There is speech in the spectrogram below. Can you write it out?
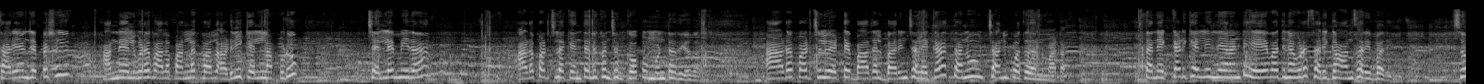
సరే అని చెప్పేసి అన్నయ్యలు కూడా వాళ్ళ పనులకు వాళ్ళు అడవికి వెళ్ళినప్పుడు చెల్లె మీద ఆడపడుచులకు ఎంతైనా కొంచెం కోపం ఉంటుంది కదా. ఆడపడుచులు పెట్టే బాధలు భరించలేక తను చనిపోతుంది అనమాట తను ఎక్కడికి వెళ్ళింది అని అంటే ఏ వదిన కూడా సరిగ్గా ఆన్సర్ ఇవ్వదు. సో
